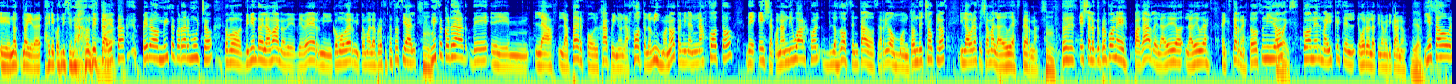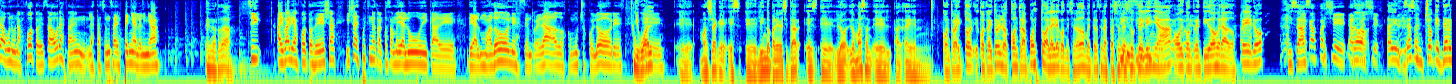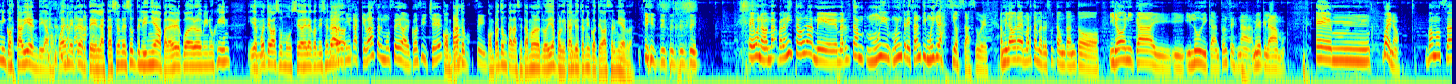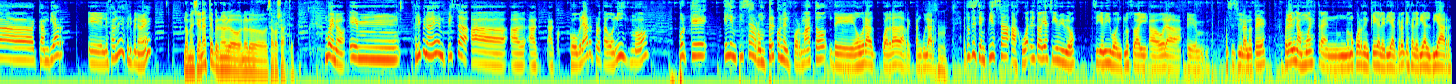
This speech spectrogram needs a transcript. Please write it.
eh, no, no hay aire acondicionado donde está esta, pero me hizo acordar mucho, como viniendo de la mano de, de Bernie, cómo Bernie toma la protesta social, Hmm. me hizo acordar de eh, la, la perfo, el happening, la foto, lo mismo, ¿no? Termina en una foto de ella con Andy Warhol, los dos sentados arriba de un montón de choclos, y la obra se llama La deuda externa. Hmm. Entonces ella lo que propone es pagarle la deuda, la deuda externa a Estados Unidos Con el maíz que es el oro latinoamericano. Bien. Y esa obra, bueno, una foto de esa obra está en la estación Sáenz Peña de la línea A. Es verdad. Sí, hay varias fotos de ella. Y ella después tiene otra cosa media lúdica de, de almohadones enredados con muchos colores. Igual, Eh, eh, más allá que es eh, lindo para ir a visitar, es eh, lo, lo más eh, contradictorio, contradictorio no, contrapuesto al aire acondicionado meterse en la estación de subte sí, línea sí, A hoy con 32 grados. Pero quizás... acá fallé, acá No, fallé. está bien, quizás un choque térmico está bien, digamos. Puedes meterte en la estación de subte línea A para ver el cuadro de Minujín y después te vas a un museo de aire acondicionado. Claro, mientras que vas al museo al Cosiche, Comprate, vas- un- sí. comprate un paracetamol el otro día porque el cambio térmico te va a hacer mierda. Sí, sí, sí, sí, sí. Eh, bueno, para mí esta obra me, me resulta muy, muy interesante y muy graciosa a su vez. A mí la obra de Marta me resulta un tanto irónica y, y- y lúdica, entonces nada, medio que la amo. Em, bueno, vamos a cambiar. eh, ¿Les hablé de Felipe Noé? Lo mencionaste, pero no lo, no lo desarrollaste. Bueno, em, Felipe Noé empieza a, a- a- a cobrar protagonismo porque él empieza a romper con el formato de obra cuadrada rectangular. Hmm. Entonces empieza a jugar, él todavía sigue vivo, sigue vivo, incluso hay ahora, em, no sé si la noté, pero hay una muestra en, no me acuerdo en qué galería, creo que es Galería Alviar.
